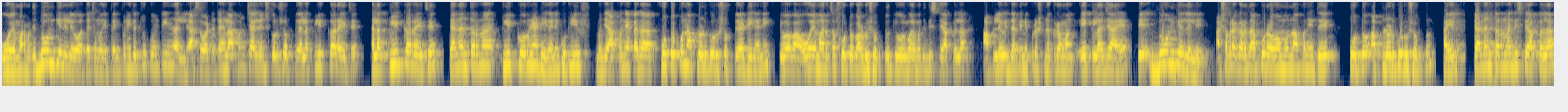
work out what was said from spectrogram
ओएमआरमध्ये दोन केलेले त्याच्यामध्ये त्यांनी पण इथे चुकून तीन झाले असं वाटतं. ह्याला आपण चॅलेंज करू शकतो. याला क्लिक करायचे. ह्याला क्लिक करायचे. त्यानंतर ना क्लिक करून या ठिकाणी कुठली म्हणजे आपण एखादा फोटो पण अपलोड करू शकतो या ठिकाणी. किंवा ओएमआरचा चा फोटो काढू शकतो. की ओएमआरमध्ये दिसते आपल्याला आपल्या विद्यार्थ्यांनी प्रश्न क्रमांक एक ला जे आहे ते दोन केलेले अशा प्रकारचा पुरावा म्हणून आपण इथे एक फोटो अपलोड करू शकतो फाईल त्यानंतर ना दिसते आपल्याला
